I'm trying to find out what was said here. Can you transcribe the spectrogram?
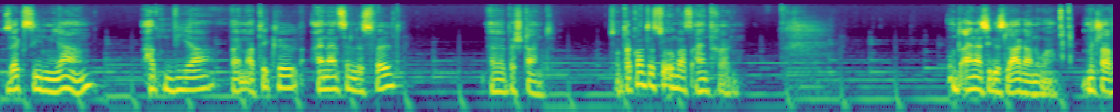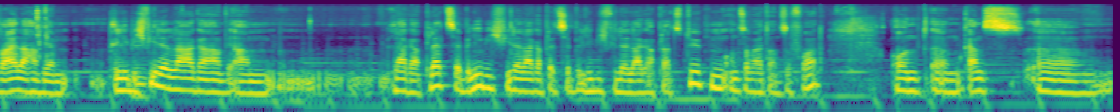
sechs, sieben Jahren, hatten wir beim Artikel ein einzelnes Feld äh, Bestand. So, da konntest du irgendwas eintragen. Und ein einziges Lager nur. Mittlerweile haben wir beliebig mhm. viele Lager, wir haben Lagerplätze, beliebig viele Lagerplätze, beliebig viele Lagerplatztypen und so weiter und so fort. Und ähm, ganz ähm,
